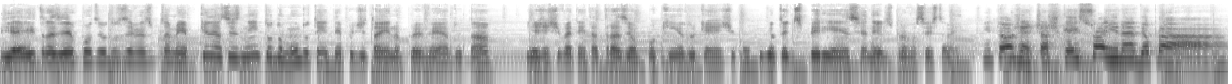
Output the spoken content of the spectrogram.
E aí trazer o conteúdo dos eventos também. Porque às vezes nem todo mundo tem tempo de estar tá indo pro evento e tal. E a gente vai tentar trazer um pouquinho do que a gente conseguiu ter de experiência neles para vocês também. Então, gente, acho que é isso aí, né? Deu pra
